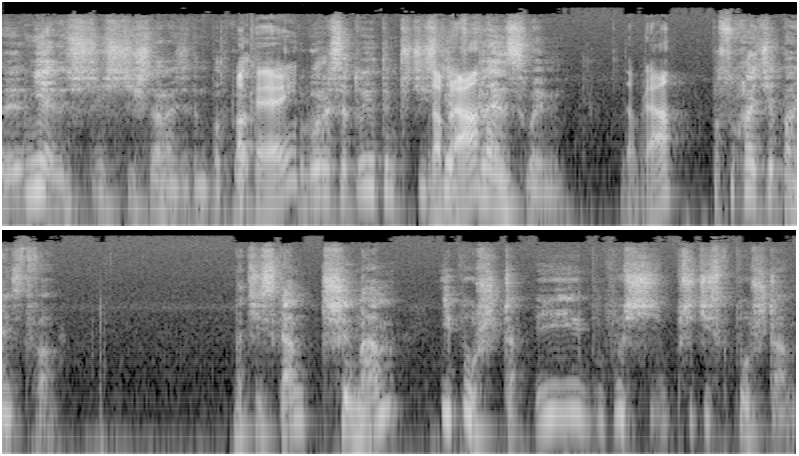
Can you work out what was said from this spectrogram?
Y, Nie, ści- ścisz na razie ten podkład. Okej. Bo go resetuje tym przyciskiem Dobra. wklęsłym. Dobra. Posłuchajcie Państwo. Naciskam, trzymam i puszczam. I puś- przycisk puszczam.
